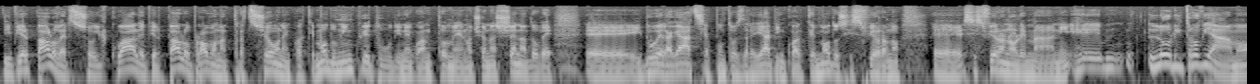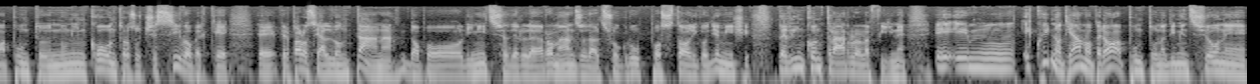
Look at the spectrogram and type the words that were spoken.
di Pierpaolo verso il quale Pierpaolo prova un'attrazione, in qualche modo un'inquietudine quantomeno. C'è una scena dove eh, i due ragazzi appunto sdraiati in qualche modo si sfiorano, eh, si sfiorano le mani e mm, lo ritroviamo appunto in un incontro successivo perché eh, Pierpaolo si allontana dopo l'inizio del romanzo dal suo gruppo storico di amici per rincontrarlo alla fine e, e, mm, e qui notiamo però appunto una dimensione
